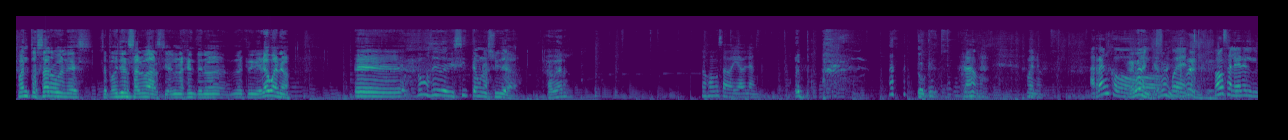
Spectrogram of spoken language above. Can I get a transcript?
¿Cuántos árboles se podrían salvar si alguna gente no, no escribiera? Bueno, eh, vamos a ir de visita a una ciudad. A ver. Nos vamos a Bahía Blanca. Toque. Vamos. Bueno, ¿arranco? Arranque, arranque, Bueno, vamos a leer el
